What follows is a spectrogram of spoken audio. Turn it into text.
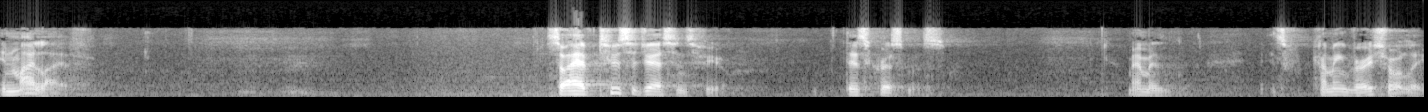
in my life. So I have two suggestions for you this Christmas. Remember, it's coming very shortly.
